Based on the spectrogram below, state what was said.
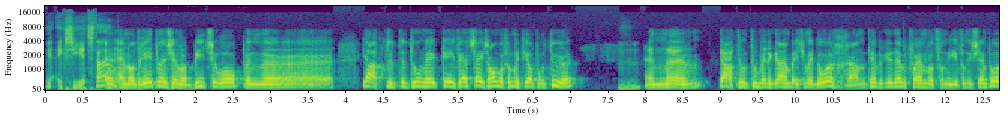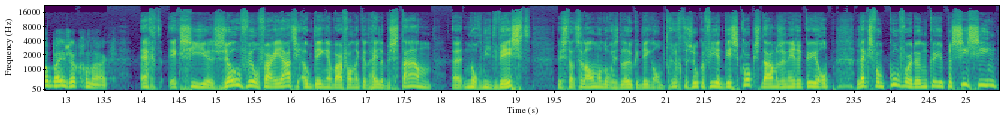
Ja, ik zie het staan. En, en wat ritmes en wat beats erop. En eh, ja, to- to- toen ik, ik werd steeds handiger met die apparatuur. Mhm. En eh, ja, toen, toen ben ik daar een beetje mee doorgegaan. Toen heb ik, toen heb ik voor hem wat van die, van die sample-LP's ook gemaakt. Echt, ik zie zoveel variatie. Ook dingen waarvan ik het hele bestaan eh, nog niet wist. Dus dat zijn allemaal nog eens leuke dingen om terug te zoeken. Via Discogs, dames en heren, kun je op Lex van Koeverden kun je precies zien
